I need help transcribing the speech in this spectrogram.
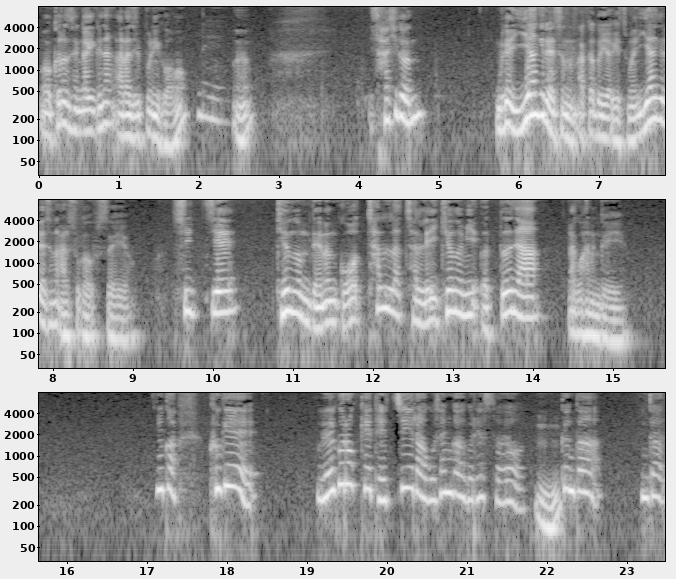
어, 그런 생각이 그냥 알아질 뿐이고 네. 어? 사실은 우리가 이야기를 해서는 아까도 이야기했지만 이야기를 해서는 알 수가 없어요. 실제 경험되는 그 찰나찰나의 경험이 어떠냐라고 하는 거예요. 그러니까 그게 왜 그렇게 됐지라고 생각을 했어요. 음, 그러니까 그러니까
